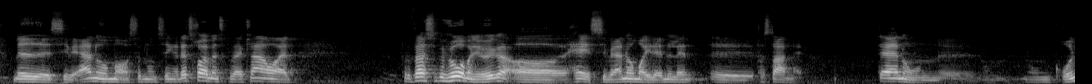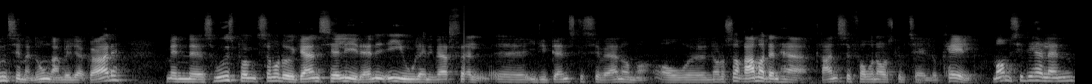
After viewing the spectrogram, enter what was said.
med uh, CVR-nummer og sådan nogle ting. Og der tror jeg, man skal være klar over, at for det første behøver man jo ikke at have et CVR-nummer i et andet land øh, fra starten af. Der er nogle, øh, nogle, grunde til, at man nogle gange vælger at gøre det, men øh, som udgangspunkt, så må du jo gerne sælge i et andet EU-land i hvert fald, øh, i dit danske CVR-nummer. Og øh, når du så rammer den her grænse for, hvornår du skal betale lokal moms i det her lande,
